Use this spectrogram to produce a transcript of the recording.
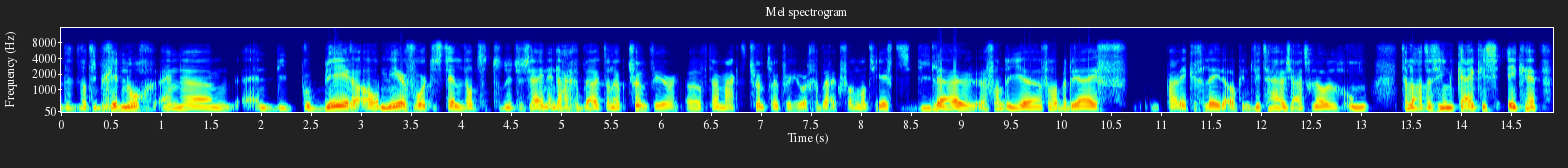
dat, wat die begint nog. En, um, en die proberen al meer voor te stellen dan ze tot nu toe zijn. En daar gebruikt dan ook Trump weer, of daar maakt Trump dan ook weer heel erg gebruik van. Want die heeft die lui van, die, uh, van het bedrijf een paar weken geleden ook in het Witte Huis uitgenodigd om te laten zien: kijk eens, ik heb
